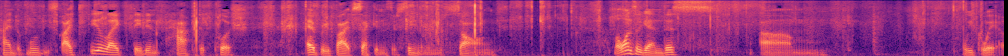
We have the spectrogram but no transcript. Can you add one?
kind of movie. So I feel like they didn't have to push every five seconds they're singing a new song. But once again, this um, week away, uh,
